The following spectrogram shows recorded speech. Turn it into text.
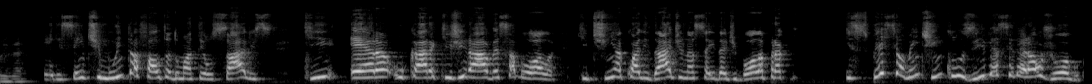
É. Ele sente muita falta do Matheus Salles, que era o cara que girava essa bola, que tinha qualidade na saída de bola para, especialmente, inclusive, acelerar o jogo.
